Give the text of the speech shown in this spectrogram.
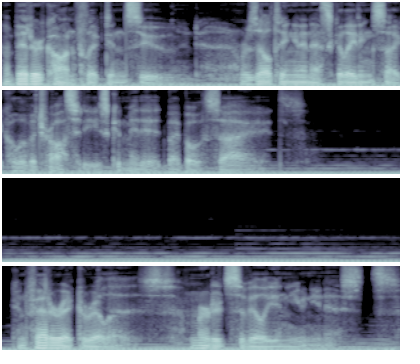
A bitter conflict ensued, resulting in an escalating cycle of atrocities committed by both sides. Confederate guerrillas murdered civilian Unionists,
